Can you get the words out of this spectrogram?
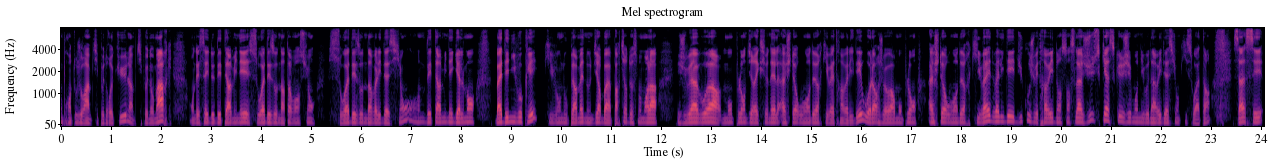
on prend toujours un petit peu de recul, un petit peu nos marques. On essaye de déterminer soit des zones d'intervention, soit des zones d'invalidation. On détermine également bah, des niveaux clés qui vont nous permettre de nous dire bah, à partir de ce moment-là, je vais avoir mon plan directionnel acheteur ou vendeur qui va être invalidé, ou alors je vais avoir mon plan acheteur ou vendeur qui va être validé. Et du coup, je vais travailler dans ce sens-là jusqu'à ce que j'ai mon niveau d'invalidation qui soit atteint. Ça, c'est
